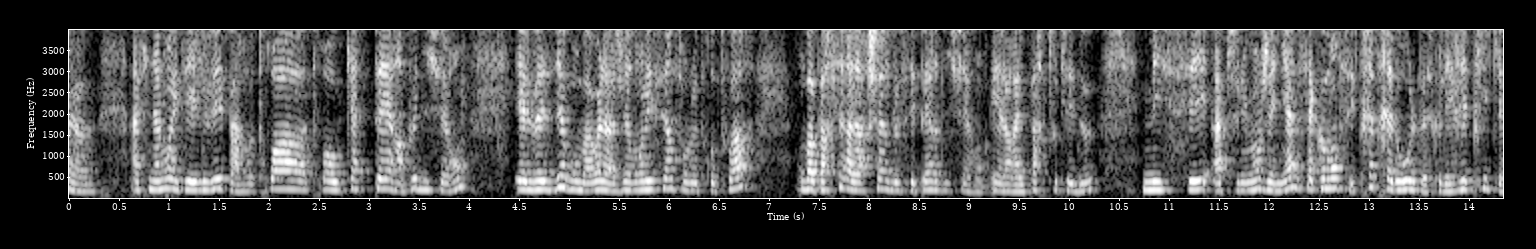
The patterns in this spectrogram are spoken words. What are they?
euh, a finalement été élevée par trois, trois ou quatre pères un peu différents. Et elle va se dire bon bah voilà, je viens d'en laisser un sur le trottoir. On va partir à la recherche de ces pères différents. Et alors elles partent toutes les deux, mais c'est absolument génial. Ça commence, c'est très très drôle parce que les répliques,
